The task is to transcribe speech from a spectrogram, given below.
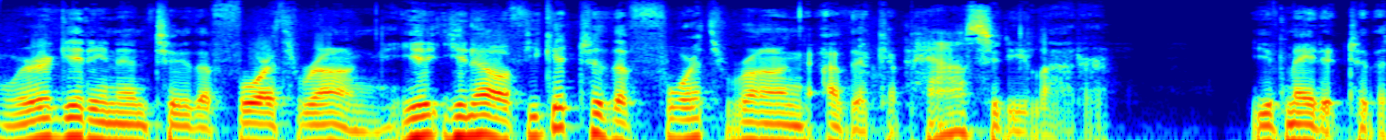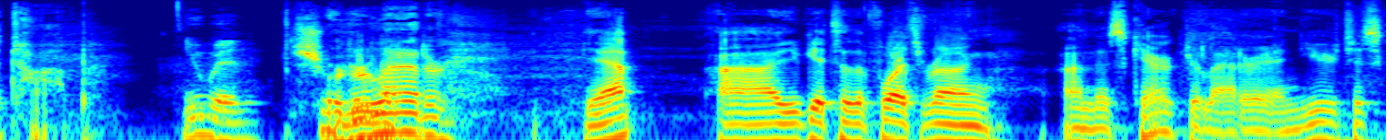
we're getting into the fourth rung. You, you know, if you get to the fourth rung of the capacity ladder, you've made it to the top. you win. Shorter ladder. Yep. Uh, you get to the fourth rung on this character ladder, and you're just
